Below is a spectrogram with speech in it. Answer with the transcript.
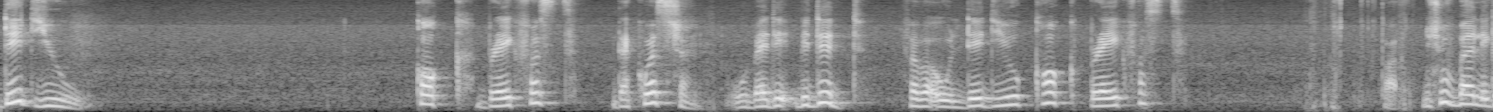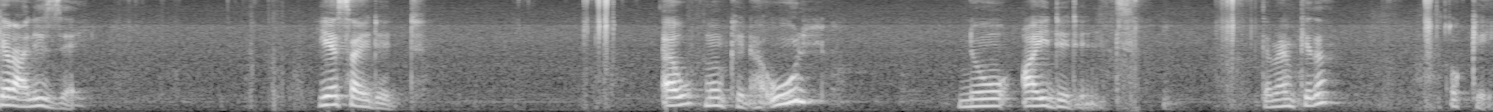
did you cook breakfast ده question وبادئ بدid فبقول did you cook breakfast طيب نشوف بقى الإجابة عليه إزاي yes I did أو ممكن أقول no I didn't تمام كده أوكي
